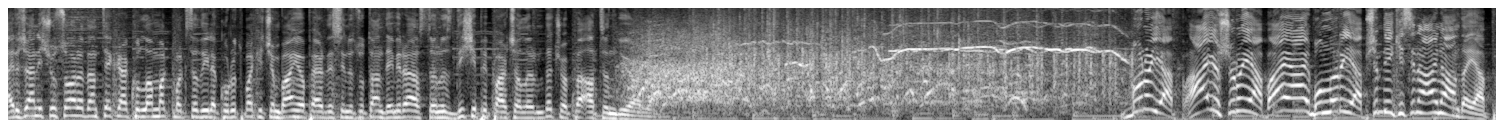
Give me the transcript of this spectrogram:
Ayrıca hani şu sonradan tekrar kullanmak maksadıyla kurutmak için banyo perdesini tutan demire astığınız diş ipi parçalarını da çöpe atın diyorlar. Bunu yap. Hayır şunu yap. Hayır hayır bunları yap. Şimdi ikisini aynı anda yap.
